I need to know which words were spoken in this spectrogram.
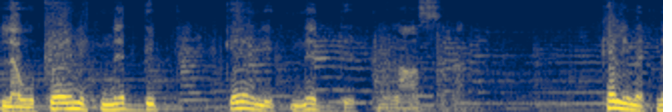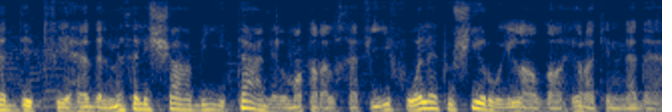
لو كانت ندت كانت ندت من العصر. كلمة ندت في هذا المثل الشعبي تعني المطر الخفيف ولا تشير إلى ظاهرة الندى.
